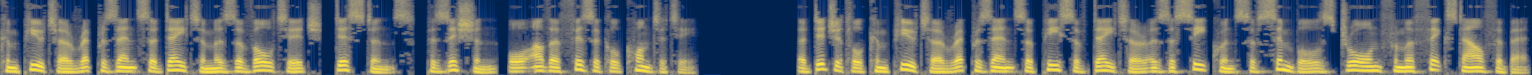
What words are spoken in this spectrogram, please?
computer represents a datum as a voltage, distance, position, or other physical quantity. A digital computer represents a piece of data as a sequence of symbols drawn from a fixed alphabet.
